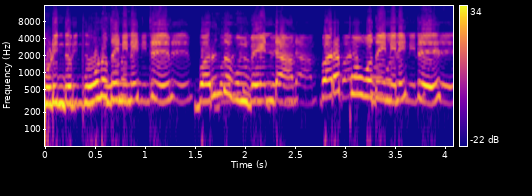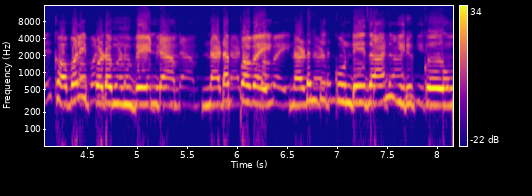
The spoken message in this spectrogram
முடிந்து போனதை நினைத்து வருந்தவும் வேண்டாம். வரப்போவதை நினைத்து கவலைப்படவும் வேண்டாம். நடப்பவை நடந்து கொண்டேதான் இருக்கும்.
